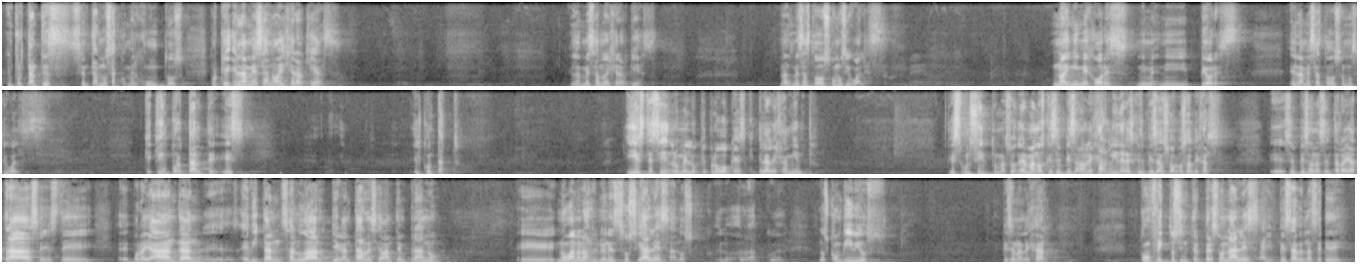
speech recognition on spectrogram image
Qué importante es sentarnos a comer juntos, porque en la mesa no hay jerarquías. En la mesa no hay jerarquías. En las mesas todos somos iguales. No hay ni mejores ni, peores. En la mesa todos somos iguales. Qué, importante es el contacto. Y este síndrome lo que provoca es el alejamiento. Es un síntoma. Son hermanos que se empiezan a alejar, líderes que se empiezan solos a alejarse. Eh, se empiezan a sentar allá atrás, este, eh, por allá andan, eh, evitan saludar, llegan tarde, se van temprano, no van a las reuniones sociales, a los, los convivios, empiezan a alejar. Conflictos interpersonales, ahí empieza a haber una serie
